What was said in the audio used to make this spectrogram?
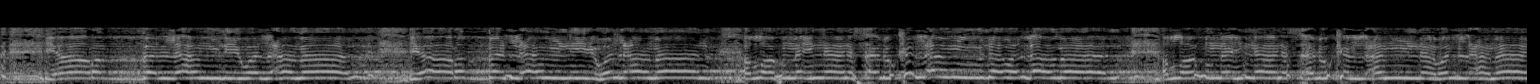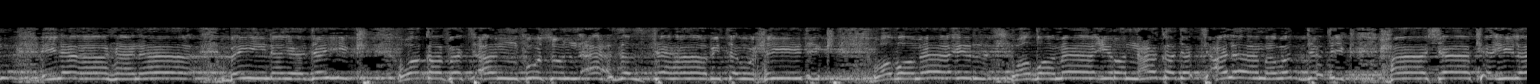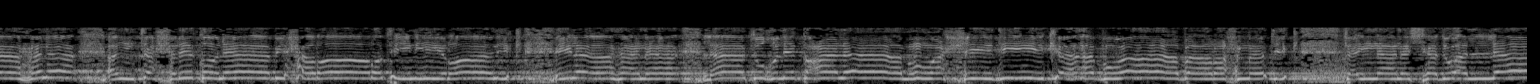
أنفس أعززتها بتوحيدك وضمائر وضمائر عقدت على مودتك. حاشاك إلهنا أن تحرقنا بحرارة نيرانك. إلهنا لا تغلق على موحديك أبواب رحمتك. فإنا نشهد أن لا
